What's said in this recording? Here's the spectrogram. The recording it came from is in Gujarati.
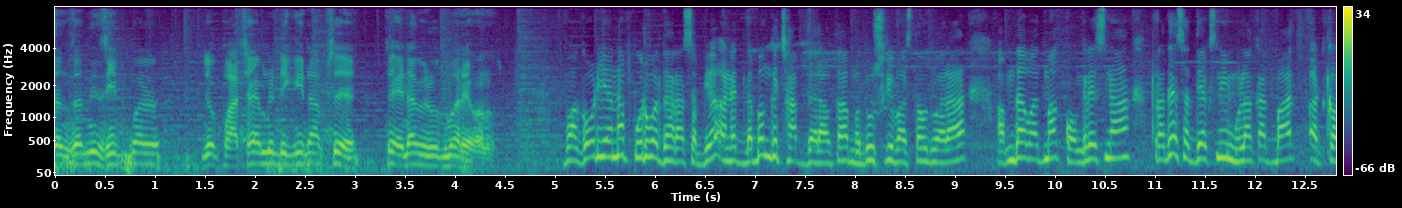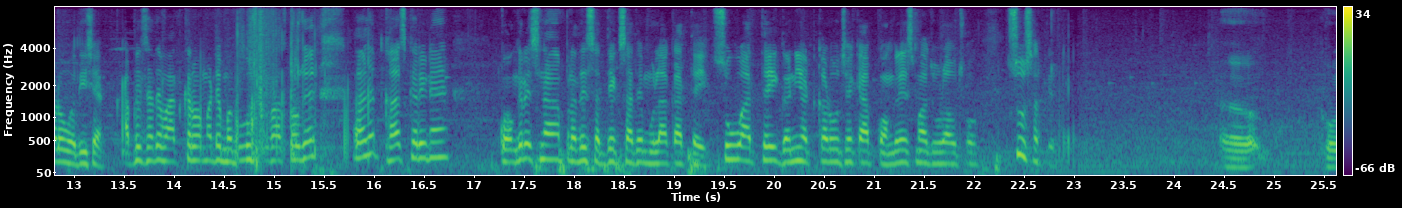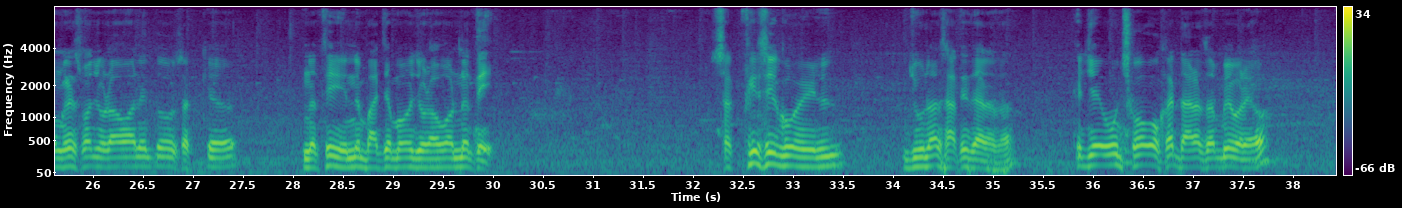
સંસદની સીટ પર જો પાછા એમને ટિકિટ આપશે તો એના વિરુદ્ધમાં રહેવાનું. વાઘોડિયાના પૂર્વ ધારાસભ્ય અને દબંગ છાપ ધરાવતા મધુ શ્રીવાસ્તવ દ્વારા અમદાવાદમાં કોંગ્રેસના પ્રદેશ અધ્યક્ષની મુલાકાત બાદ અટકળો વધી છે. આપણી સાથે વાત કરવા માટે મધુ શ્રીવાસ્તવ છે. અને ખાસ કરીને કોંગ્રેસના પ્રદેશ અધ્યક્ષ સાથે મુલાકાત થઈ. શું વાત થઈ? ઘણી અટકળો છે કે આપ કોંગ્રેસમાં જોડાવ છો. શું શક્ય? કોંગ્રેસમાં જોડાવાની તો શક્ય નથી અને ભાજપમાં જોડાવવાનું નથી. શક્તિસિંહ ગોહિલ જૂના સાથીદાર હતા, કે જે હું છ વખત ધારાસભ્ય રહ્યો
